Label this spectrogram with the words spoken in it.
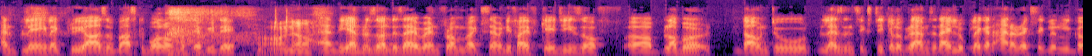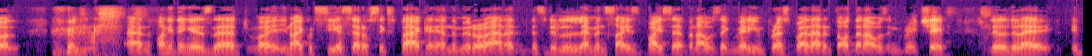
and playing like three hours of basketball almost every day. Oh no! And the end result is I went from like 75 kgs of uh, blubber down to less than 60 kilograms, and I looked like an anorexic little girl. Mm-hmm. and the funny thing is that uh, you know I could see a set of six pack in, in the mirror and a, this little lemon-sized bicep, and I was like very impressed by that and thought that I was in great shape. Little did I, it,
